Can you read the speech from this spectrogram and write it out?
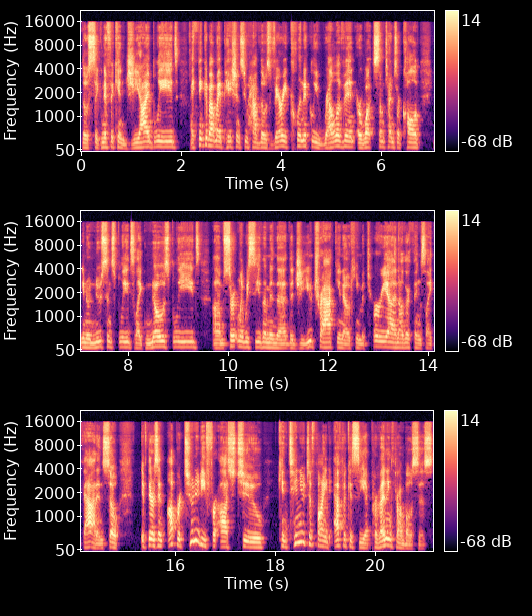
those significant GI bleeds. I think about my patients who have those very clinically relevant or what sometimes are called, you know, nuisance bleeds like nose bleeds. Um, certainly we see them in the, the GU tract, you know, hematuria and other things like that. And so if there's an opportunity for us to continue to find efficacy at preventing thrombosis,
